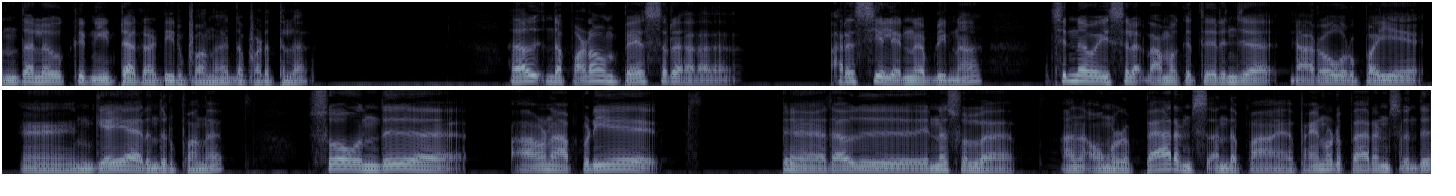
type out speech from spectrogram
அந்த அளவுக்கு நீட்டாக காட்டியிருப்பாங்க இந்த படத்தில். அதாவது இந்த படம் பேசுகிற அரசியல் என்ன அப்படின்னா சின்ன வயசில் நமக்கு தெரிஞ்ச யாரோ ஒரு பையன் கேயாக இருந்திருப்பாங்க. ஸோ வந்து அவனை அப்படியே அதாவது என்ன சொல்ல அந்த அவங்களோட பேரண்ட்ஸ் அந்த ப பையனோட பேரண்ட்ஸ் வந்து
